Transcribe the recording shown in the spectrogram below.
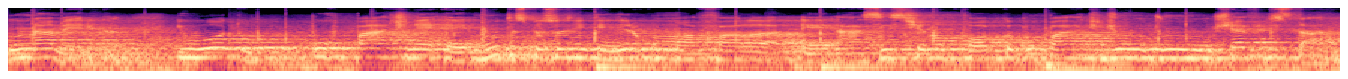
um na América e o outro por parte, né, é, muitas pessoas entenderam como uma fala é, racista e xenofóbica por parte de um, de um chefe de estado.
